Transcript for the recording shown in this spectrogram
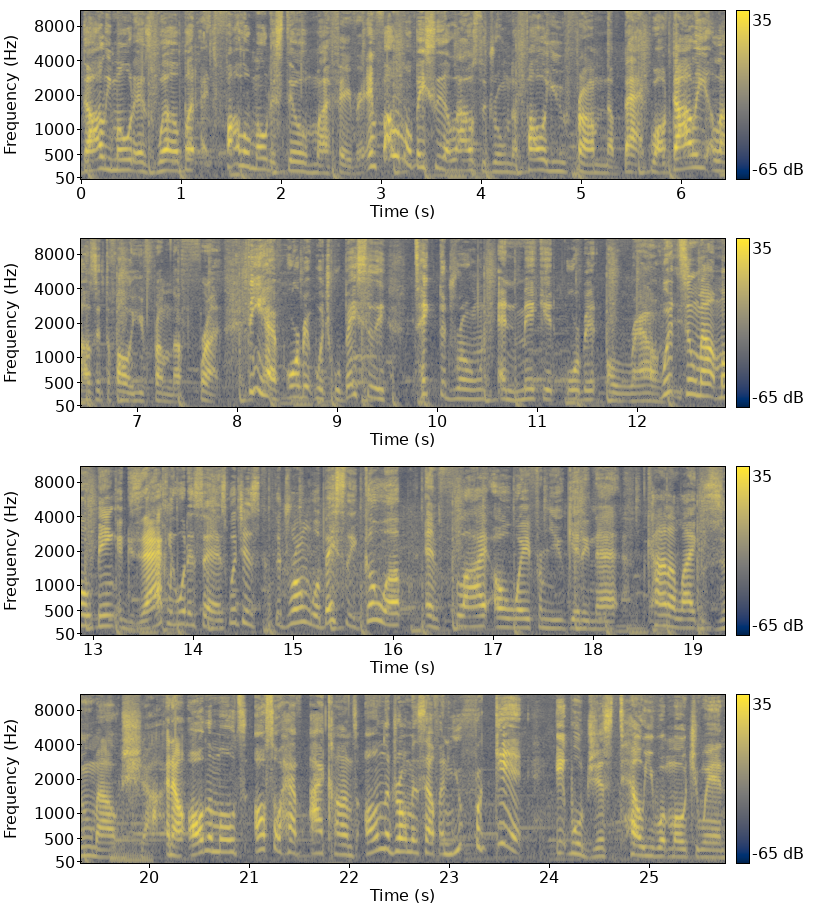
dolly mode as well, but follow mode is still my favorite. And follow mode basically allows the drone to follow you from the back, while dolly allows it to follow you from the front. Then you have orbit, which will basically take the drone and make it orbit around. With zoom out mode being exactly what it says, which is the drone will basically go up and fly away from you, getting that kind of like zoom out shot. And now all the modes also have icons on the drone itself, and you forget it will just tell you what mode you're in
